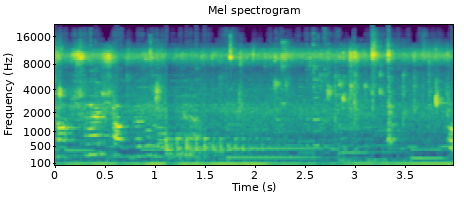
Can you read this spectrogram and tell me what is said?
সবসময় সব বেগুন না।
